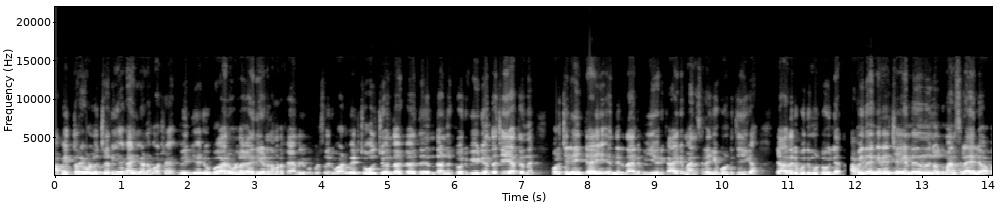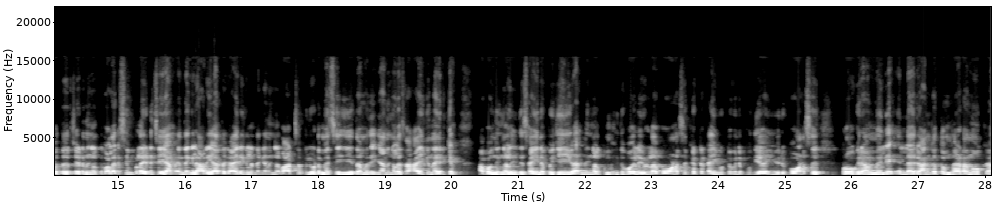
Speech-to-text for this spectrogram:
അപ്പോൾ ഇത്രയേ ഉള്ളൂ. ചെറിയ കാര്യമാണ് പക്ഷെ വലിയൊരു ഉപകാരമുള്ള കാര്യമാണ്. നമ്മുടെ ഫാമിലി മെമ്പേഴ്സ് ഒരുപാട് പേര് ചോദിച്ചു എന്താ ഇത്? എന്താണ്? ഇപ്പോൾ ഒരു വീഡിയോ എന്താ ചെയ്യാത്തതെന്ന്? കുറച്ച് ലേറ്റ് ആയി. എന്നിരുന്നാലും ഈ ഒരു കാര്യം മനസ്സിലാക്കി കൊണ്ട് ചെയ്യുക യാതൊരു ബുദ്ധിമുട്ടും ഇല്ല. അപ്പോൾ ഇത് എങ്ങനെയാണ് ചെയ്യേണ്ടതെന്ന് നിങ്ങൾക്ക് മനസ്സിലായല്ലോ. അപ്പോൾ തീർച്ചയായിട്ടും നിങ്ങൾക്ക് വളരെ സിമ്പിളായിട്ട് ചെയ്യാം. എന്തെങ്കിലും അറിയാത്ത കാര്യങ്ങൾ ഉണ്ടെങ്കിൽ നിങ്ങൾ വാട്സപ്പിലൂടെ മെസ്സേജ് ചെയ്താൽ മതി. ഞാൻ നിങ്ങളെ സഹായിക്കുന്നതായിരിക്കും. അപ്പോൾ നിങ്ങൾ ഇത് സൈനപ്പ് ചെയ്യുക. നിങ്ങൾക്കും ഇതുപോലെയുള്ള ബോണസ് കിട്ടട്ടെ. യൂട്യൂബിന്റെ പുതിയ ഈ ഒരു ബോണസ് പ്രോഗ്രാമിൽ എല്ലാവരും അംഗത്വം നേടാൻ നോക്കുക.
